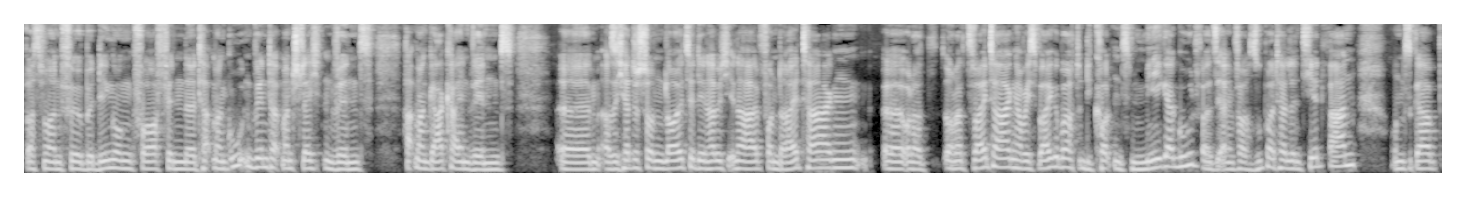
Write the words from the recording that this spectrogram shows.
was man für Bedingungen vorfindet. Hat man guten Wind, hat man schlechten Wind, hat man gar keinen Wind. Ähm, also ich hatte schon Leute, denen habe ich innerhalb von drei Tagen äh, oder, oder zwei Tagen habe ich es beigebracht und die konnten es mega gut, weil sie einfach super talentiert waren. Und es gab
